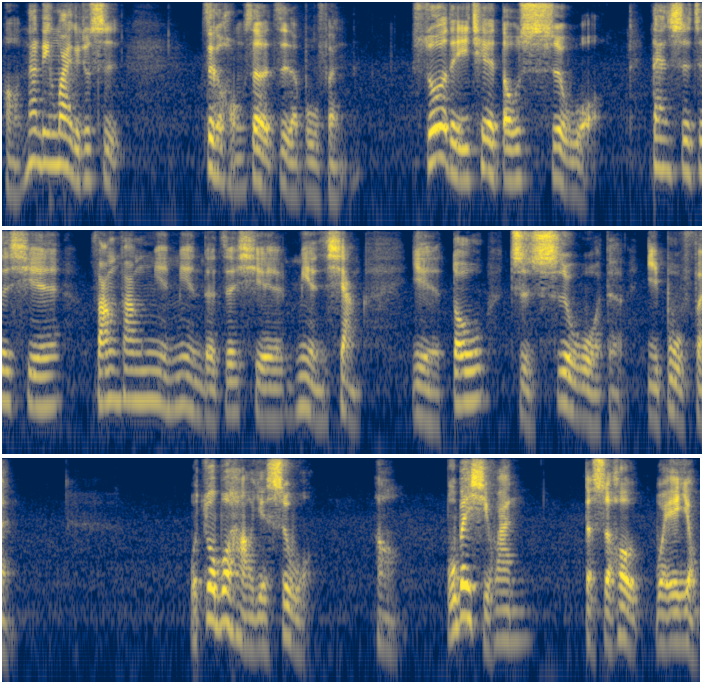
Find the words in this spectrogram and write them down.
哦，那另外一个就是这个红色字的部分，所有的一切都是我，但是这些方方面面的这些面相，也都只是我的一部分。我做不好也是我。哦，不被喜欢的时候我也有，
